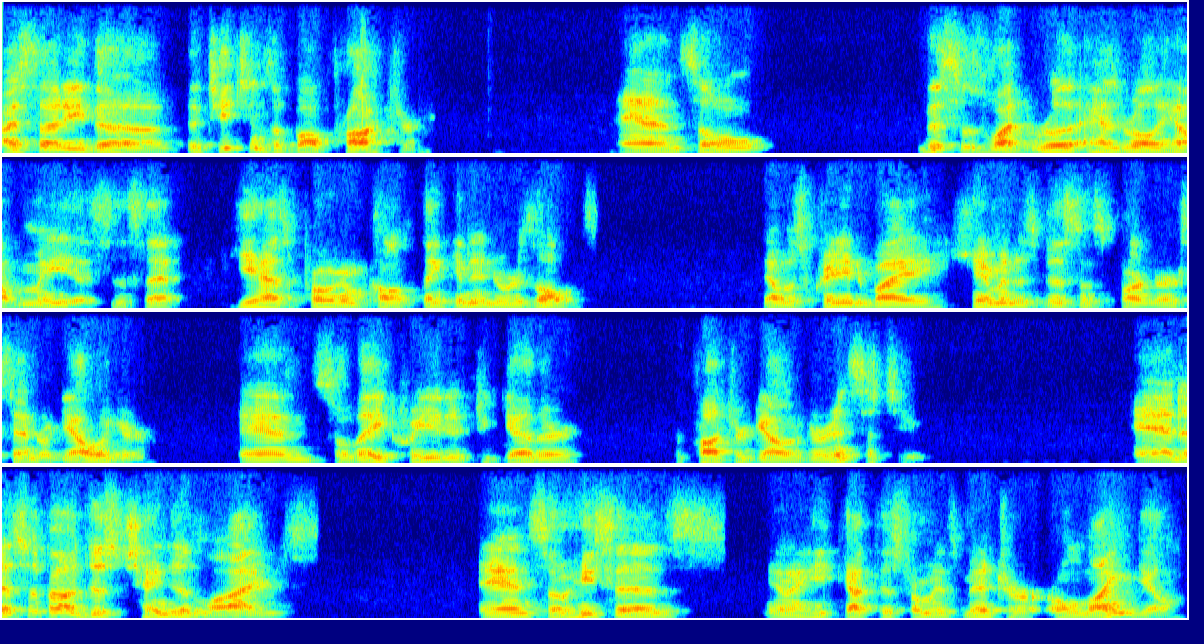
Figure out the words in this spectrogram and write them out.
I study the the teachings of Bob Proctor, and so this is what really has really helped me is, is that he has a program called Thinking into Results that was created by him and his business partner, Sandra Gallagher. And so they created together the Proctor Gallagher Institute. And it's about just changing lives. And so he says, you know, he got this from his mentor, Earl Nightingale.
